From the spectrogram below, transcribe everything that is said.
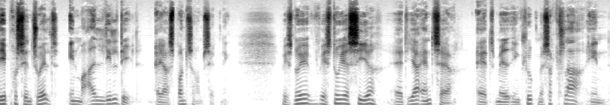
Det er procentuelt en meget lille del af jeres sponsoromsætning. Hvis nu, hvis nu jeg siger, at jeg antager, at med en klub med så klar en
